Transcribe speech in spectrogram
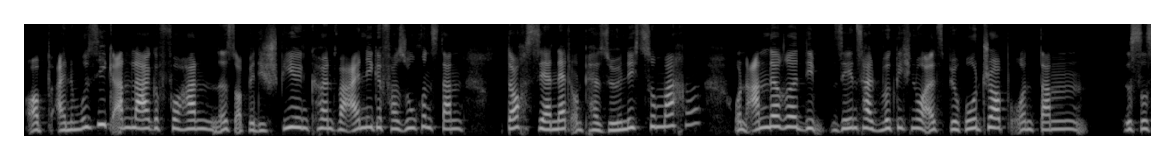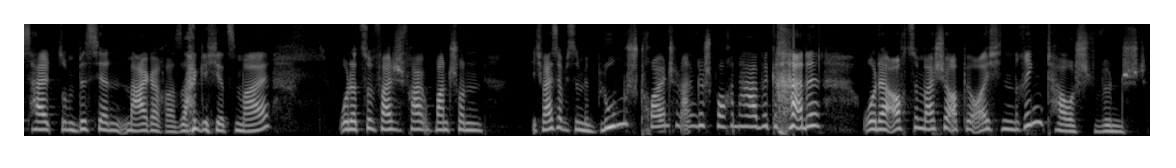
ob eine Musikanlage vorhanden ist, ob ihr die spielen könnt, weil einige versuchen es dann doch sehr nett und persönlich zu machen und andere, die sehen es halt wirklich nur als Bürojob und dann ist es halt so ein bisschen magerer, sage ich jetzt mal. Oder zum Beispiel fragt man schon, ich weiß nicht, ob ich es mit Blumenstreuen schon angesprochen habe gerade, oder auch zum Beispiel, ob ihr euch einen Ringtausch wünscht.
